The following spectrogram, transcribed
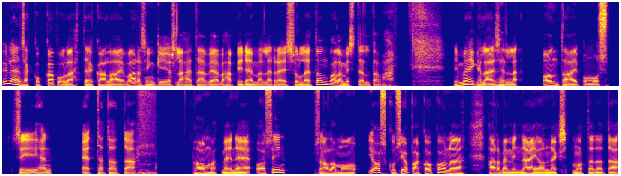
Yleensä kun kapu lähtee kalaa ja varsinkin jos lähdetään vielä vähän pidemmälle reissulle, että on valmisteltavaa, niin meikäläisellä on taipumus siihen, että tota, hommat menee osin solmu joskus jopa kokonaan, harvemmin näin onneksi, mutta tota,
